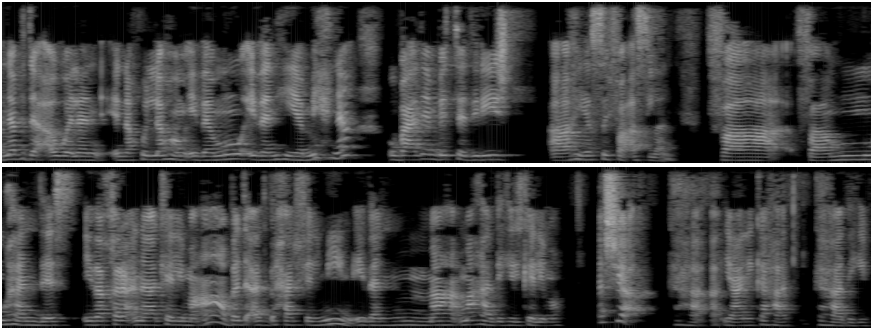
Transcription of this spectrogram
نبدأ أولا نقول لهم إذا مو إذا هي مهنة وبعدين بالتدريج هي صفة أصلا. فمهندس إذا قرأنا كلمة آه بدأت بحرف الميم إذا ما ما هذه الكلمة. أشياء كه... يعني كه... كهذه.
